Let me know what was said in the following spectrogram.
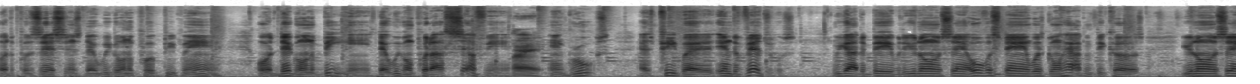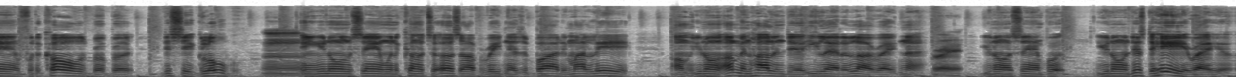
of the positions that we're gonna put people in, or they're gonna be in, that we're gonna put ourselves in, Right. in groups, as people, as individuals. We got to be able to, you know what I'm saying, overstand what's gonna happen because, you know what I'm saying, for the cause, bro, bro, this shit global. Mm, And you know what I'm saying, when it comes to us operating as a body, my leg, um, you know, I'm in Hallandale, Eli a lot right now. right. You know what I'm saying? But you know, this the head right here.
